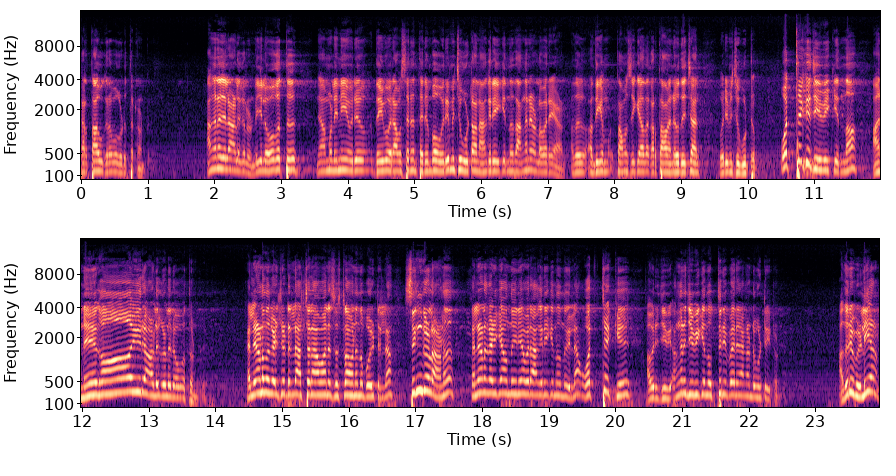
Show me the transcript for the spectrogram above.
കർത്താവ് കൃപ കൊടുത്തിട്ടുണ്ട്. അങ്ങനെ ചില ആളുകളുണ്ട്. ഈ ലോകത്ത് നമ്മളിനി ഒരു ദൈവം ഒരു അവസരം തരുമ്പോൾ ഒരുമിച്ച് കൂട്ടാൻ ആഗ്രഹിക്കുന്നത് അങ്ങനെയുള്ളവരെയാണ്. അത് അധികം താമസിക്കാതെ കർത്താവ് അനുവദിച്ചാൽ ഒരുമിച്ച് കൂട്ടും. ഒറ്റയ്ക്ക് ജീവിക്കുന്ന അനേകായിരം ആളുകൾ ലോകത്തുണ്ട്. കല്യാണം കഴിച്ചിട്ടില്ല അച്ഛനാവാനും സിസ്റ്ററാവാനൊന്നും പോയിട്ടില്ല. സിംഗിളാണ് കല്യാണം കഴിക്കാമെന്ന് ഇനി അവർ ആഗ്രഹിക്കുന്നൊന്നുമില്ല. ഒറ്റയ്ക്ക് അവർ ജീവി അങ്ങനെ ജീവിക്കുന്ന ഒത്തിരി പേരെ ഞാൻ കണ്ടുമുട്ടിയിട്ടുണ്ട്. അതൊരു വിളിയാണ്.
